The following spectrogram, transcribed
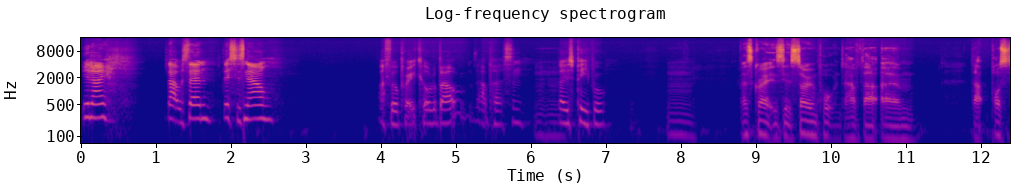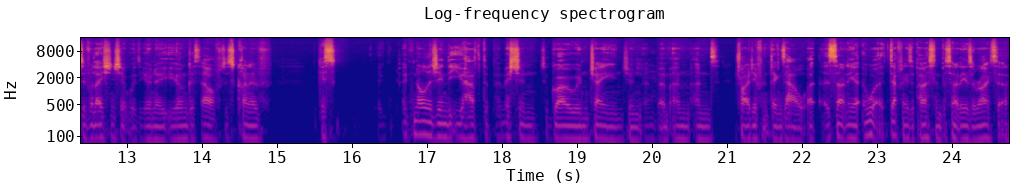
you know that was then. This is now. I feel pretty cool about that person mm-hmm. those people. Mm. That's great. It's, it's so important to have that um, that positive relationship with your, your younger self. Just kind of, I guess, acknowledging that you have the permission to grow and change and and, and, and try different things out. Uh, certainly, uh, well, definitely as a person, but certainly as a writer.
